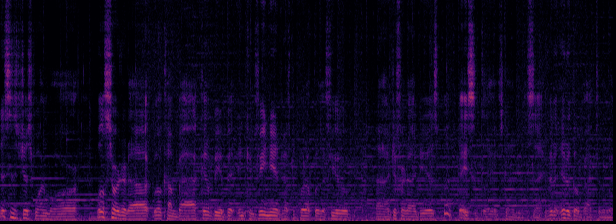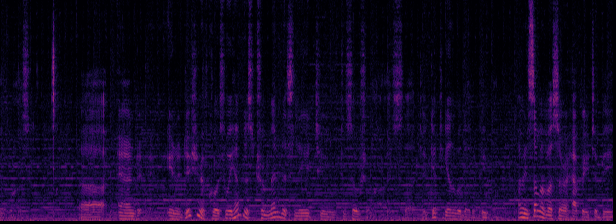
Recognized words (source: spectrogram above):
This is just one more we'll sort it out. We'll come back. It'll be a bit inconvenient. Have to put up with a few uh, different ideas, but basically it's going to be the same. It'll, it'll, go back to the way it was. Uh, and in addition, of course, we have this tremendous need to, to socialize, uh, to get together with other people. I mean, some of us are happy to be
